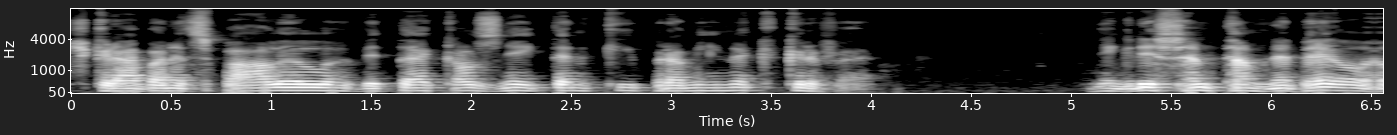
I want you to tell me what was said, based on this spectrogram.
Škrábanec pálil, vytékal z něj tenký pramínek krve. Nikdy jsem tam nebyl.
